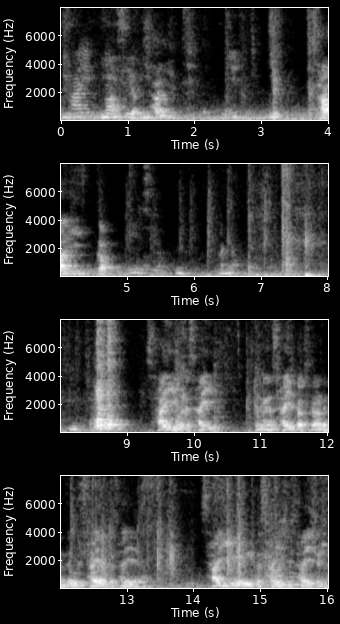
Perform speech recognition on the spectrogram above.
사이가 이시요 이 사이 이. 사이값. 이시요? 아니야? 사이 원래 사이. 우리는 사이값이라 그랬는데 우리 사이 할 때 사이예요. 사이니까 사이시 사이시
